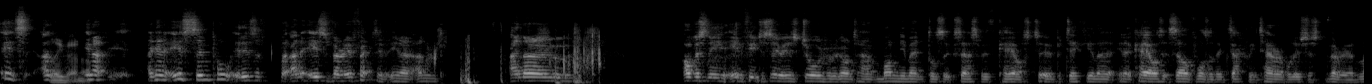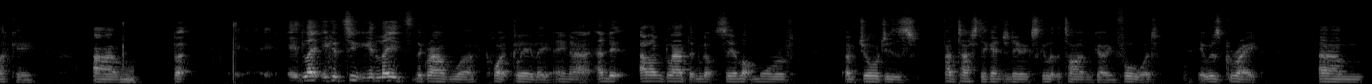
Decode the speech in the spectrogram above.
It's uh, Believe it or not. you know again it is simple. It is, a, but and it is very effective. You know, and I know obviously in future series George would have gone to have monumental success with Chaos Two in particular. You know, Chaos itself wasn't exactly terrible. It was just very unlucky. Um, Mm. But it, it, you could see it laid the groundwork quite clearly. You know, and it and I'm glad that we got to see a lot more of of George's fantastic engineering skill at the time going forward. It was great. Um,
